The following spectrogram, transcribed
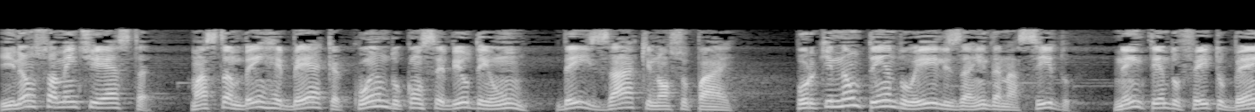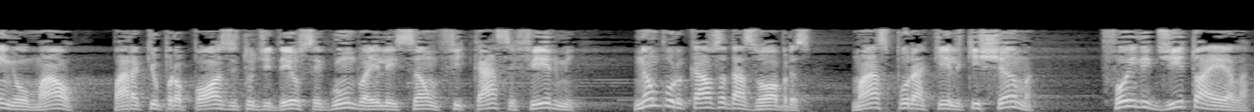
E não somente esta, mas também Rebeca, quando concebeu de um, de Isaque nosso pai. Porque não tendo eles ainda nascido, nem tendo feito bem ou mal, para que o propósito de Deus segundo a eleição ficasse firme, não por causa das obras, mas por aquele que chama, foi-lhe dito a ela:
